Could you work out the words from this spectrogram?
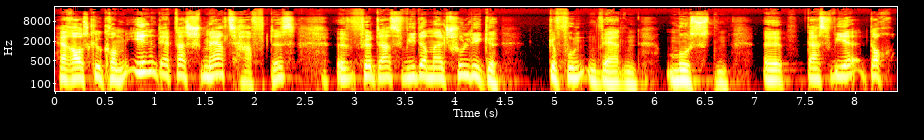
herausgekommen, irgendetwas Schmerzhaftes, äh, für das wieder mal Schuldige gefunden werden mussten, äh, dass wir doch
